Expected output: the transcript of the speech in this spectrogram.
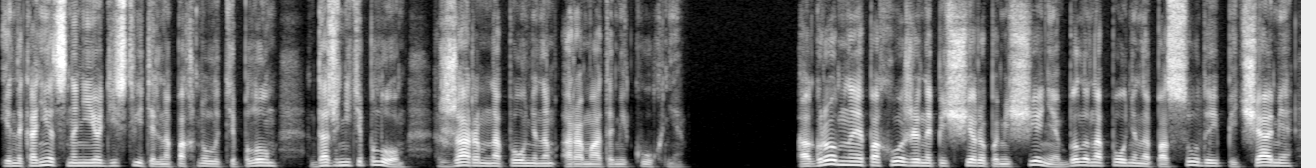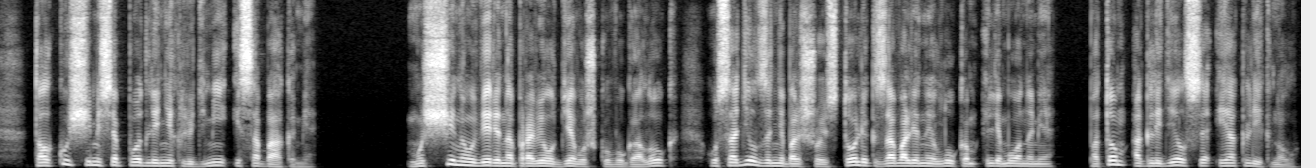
и, наконец, на нее действительно пахнуло теплом, даже не теплом, жаром, наполненным ароматами кухни. Огромное, похожее на пещеру помещение было наполнено посудой, печами, толкущимися подле них людьми и собаками. Мужчина уверенно провел девушку в уголок, усадил за небольшой столик, заваленный луком и лимонами, потом огляделся и окликнул.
